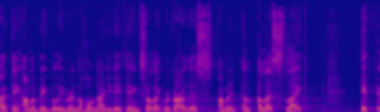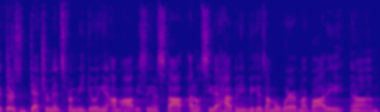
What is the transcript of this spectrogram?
I think I'm a big believer in the whole 90 day thing. So like, regardless, I'm gonna unless like if if there's detriments from me doing it, I'm obviously gonna stop. I don't see that happening because I'm aware of my body. Um,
